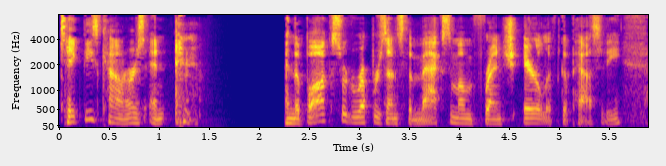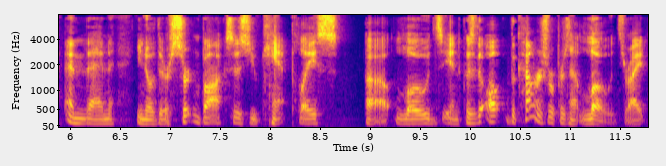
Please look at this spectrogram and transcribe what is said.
take these counters and, and the box sort of represents the maximum French airlift capacity. And then, you know, there are certain boxes you can't place uh, loads in because the, the counters represent loads, right?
